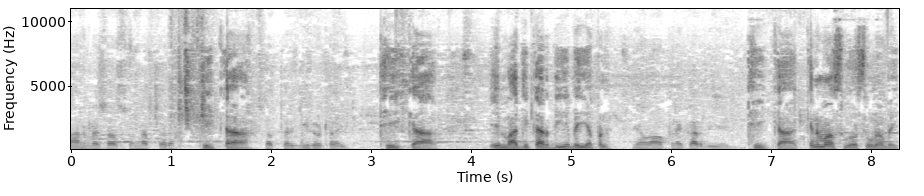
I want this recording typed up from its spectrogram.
9769 ਠੀਕ ਆ। 70028 ਠੀਕ ਆ। ਇਹ ਮੱਝ ਘਰ ਦੀ ਹੈ ਬਈ ਆਪਣਾ? ਜਮਾ ਆਪਣੇ ਘਰ ਦੀ ਹੈ ਜੀ। ਠੀਕ ਆ। ਕਿੰਨਵਾਂ ਸੂਆ ਸੂਣਾ ਬਈ?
